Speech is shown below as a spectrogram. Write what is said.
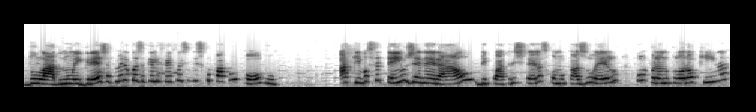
do lado numa igreja, a primeira coisa que ele fez foi se desculpar com o povo. Aqui você tem um general de quatro estrelas, como o Pazuello, comprando cloroquina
